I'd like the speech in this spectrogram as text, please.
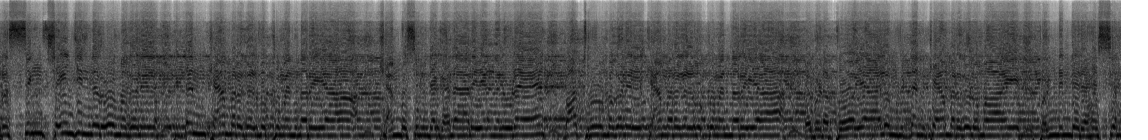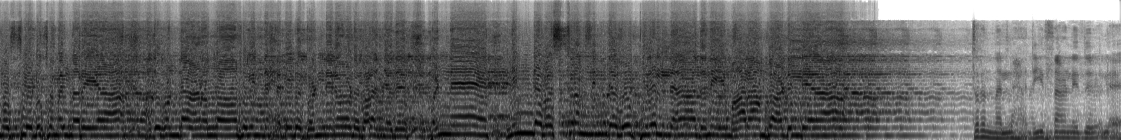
ഡ്രസ്സിംഗ് ചേഞ്ചിന്റെ റൂമുകളിൽ ഹിഡൻ ക്യാമറകൾ വെക്കുമെന്നറിയാ. ക്യാമ്പസിന്റെ കലാലയങ്ങളുടെ ബാത്റൂമുകളിൽ ക്യാമറകൾ വെക്കുമെന്നറിയാ. എവിടെ പോയാലും ഹിഡൻ ക്യാമറകളുമായി പെണ്ണിന്റെ രഹസ്യം ഒപ്പിയെടുക്കുമെന്നറിയാ. അതുകൊണ്ടാണ് അള്ളാഹുവിന്റെ ഹബീബ് പെണ്ണിനോട് പറഞ്ഞത് പെണ്ണെ നിന്റെ വസ്ത്രം നിന്റെ വീട്ടിലല്ലാതെ നീ മാറാൻ പാടില്ല. ഇത്ര നല്ല ഹദീസാണിത് അല്ലേ?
